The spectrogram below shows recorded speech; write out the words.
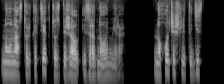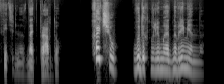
Но у нас только те, кто сбежал из родного мира. Но хочешь ли ты действительно знать правду? Хочу, выдохнули мы одновременно.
